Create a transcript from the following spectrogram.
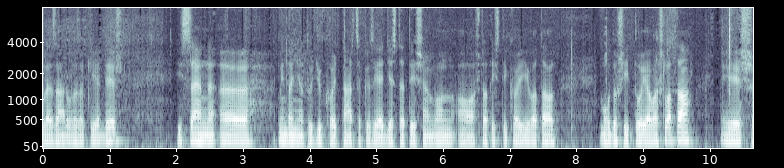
lezárul ez a kérdés, hiszen mindannyian tudjuk, hogy tárcaközi egyeztetésen van a statisztikai hivatal módosító javaslata, és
